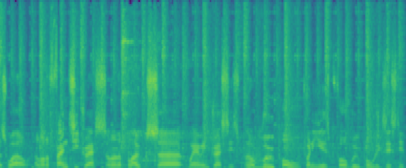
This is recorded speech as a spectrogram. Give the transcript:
as well. A lot of fancy dress. A lot of blokes uh, wearing dresses. A lot of RuPaul, 20 years before RuPaul existed.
